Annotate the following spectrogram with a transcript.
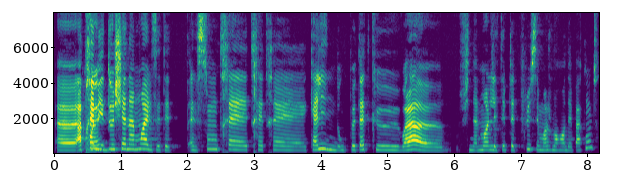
Après, mes deux chiennes à moi, elles étaient elles sont très très très câlines. Donc peut-être que voilà finalement elles l'étaient peut-être plus et moi je m'en rendais pas compte.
